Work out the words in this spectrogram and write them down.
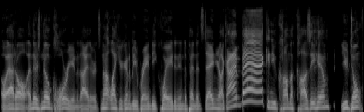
Oh, at all. And there's no glory in it either. It's not like you're going to be Randy Quaid in Independence Day and you're like, I'm back. And you kamikaze him. You don't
